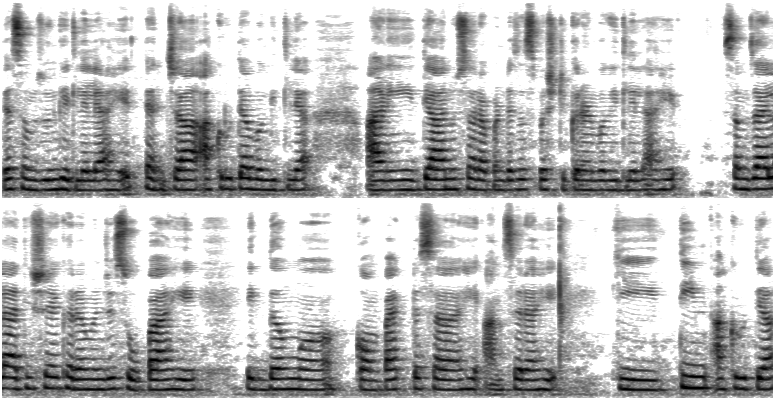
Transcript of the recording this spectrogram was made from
त्या समजून घेतलेल्या आहेत. त्यांच्या आकृत्या बघितल्या आणि त्यानुसार आपण त्याचं स्पष्टीकरण बघितलेलं आहे. समजायला अतिशय खरं म्हणजे सोपं आहे. एकदम कॉम्पॅक्ट असा हे आन्सर आहे की तीन आकृत्या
